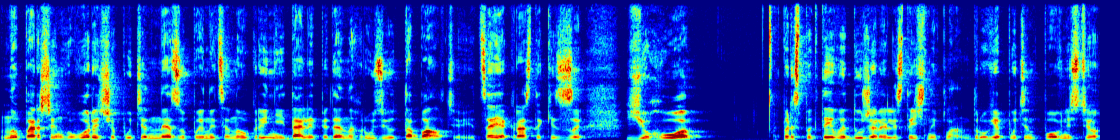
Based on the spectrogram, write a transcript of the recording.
Ну, перше, він говорить, що Путін не зупиниться на Україні і далі піде на Грузію та Балтію. І це якраз таки з його. Перспективи дуже реалістичний план. Друге, Путін повністю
